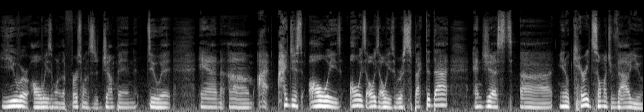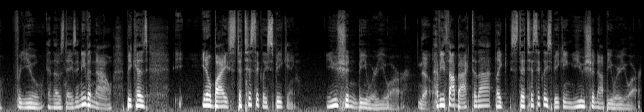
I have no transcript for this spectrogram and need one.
you were always one of the first ones to jump in, do it, and um, I I just always always always always respected that, and just uh, you know carried so much value for you in those days, and even now because you know by statistically speaking, you shouldn't be where you are. No. Have you thought back to that? Like statistically speaking, you should not be where you are.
